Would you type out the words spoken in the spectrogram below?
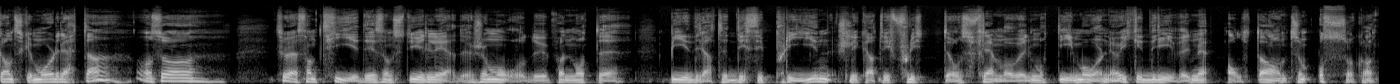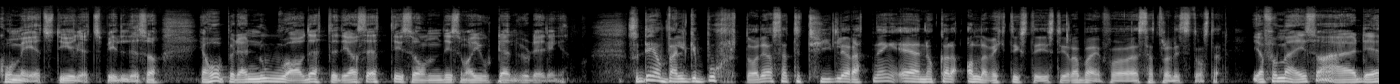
ganske målretta. Og så tror jeg samtidig som styreleder så må du på en måte bidra til disiplin, slik at vi flytter oss fremover mot de målene, og ikke driver med alt annet som også kan komme i et styretsbilde. Så jeg håper det er noe av dette de har sett, de som, de som har gjort den vurderingen. Så det å velge bort og det å sette tydelig retning er noe av det aller viktigste i styrearbeid, sett fra ditt ståsted? Ja, for meg så er det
